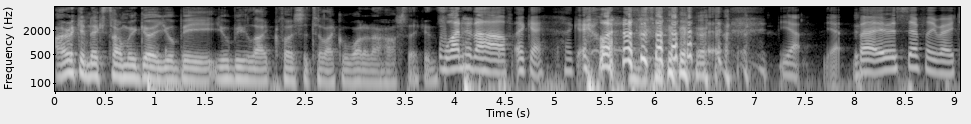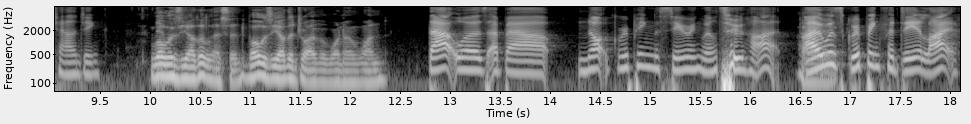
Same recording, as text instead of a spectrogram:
I- reckon next time we go, you'll be you'll be like closer to like a one and a half seconds. One and a half. Okay. Okay. yeah. Yeah. But it was definitely very challenging. What was the other lesson? What was the other driver 101? that was about not gripping the steering wheel too hard. Ah, I yeah. was gripping for dear life.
